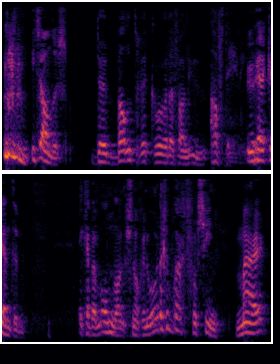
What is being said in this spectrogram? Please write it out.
Iets anders. De bandrecorder van uw afdeling. U herkent hem. Ik heb hem onlangs nog in orde gebracht, voorzien. Maar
